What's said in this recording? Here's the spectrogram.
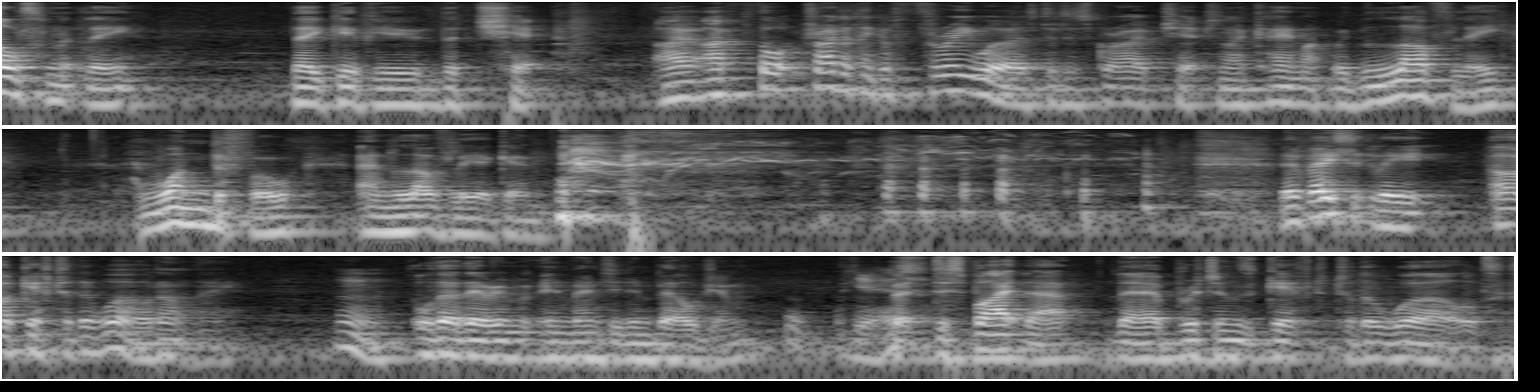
ultimately, they give you the chip. I, I've thought, tried to think of three words to describe chips, and I came up with lovely, wonderful, and lovely again. They're basically our gift to the world, aren't they? Although they're in, invented in Belgium. Yes. But despite that, they're Britain's gift to the world.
